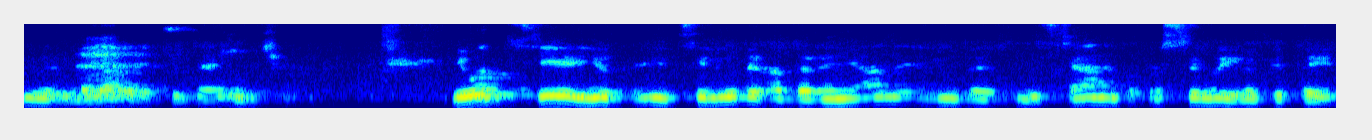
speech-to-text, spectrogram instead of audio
І юдеї. І от ці, і ці люди, гадариняни, люди містяни, попросили його піти.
